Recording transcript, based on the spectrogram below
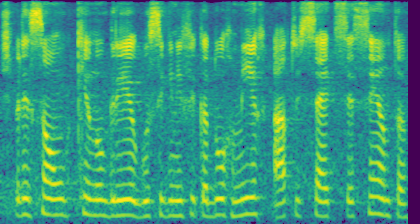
expressão que no grego significa dormir, Atos 7,60,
